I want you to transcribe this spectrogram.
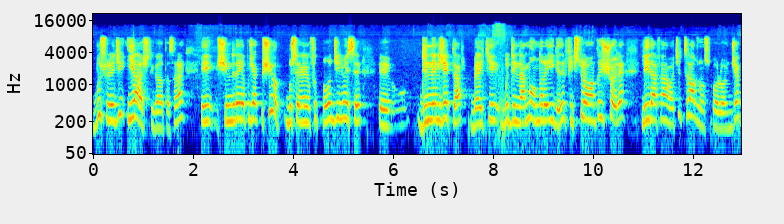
Bu süreci iyi açtı Galatasaray. E, şimdi de yapacak bir şey yok. Bu senenin futbolun cilvesi. E, dinlenecekler. Belki bu dinlenme onlara iyi gelir. Fikstür avantajı şöyle. Lider Fenerbahçe Trabzonspor'la oynayacak.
